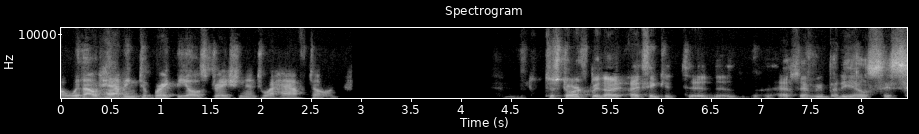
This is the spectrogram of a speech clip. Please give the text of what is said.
uh, without having to break the illustration into a halftone. To start with, I, I think it, uh, as everybody else is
